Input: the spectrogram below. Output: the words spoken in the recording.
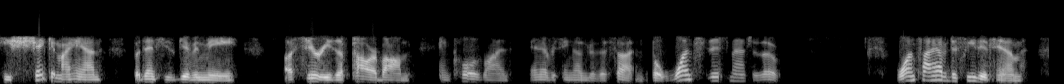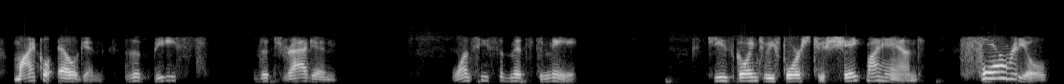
he's shaken my hand, but then he's given me a series of power bombs and clotheslines and everything under the sun. But once this match is over, once I have defeated him, Michael Elgin, the beast, the dragon, once he submits to me, he's going to be forced to shake my hand for real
